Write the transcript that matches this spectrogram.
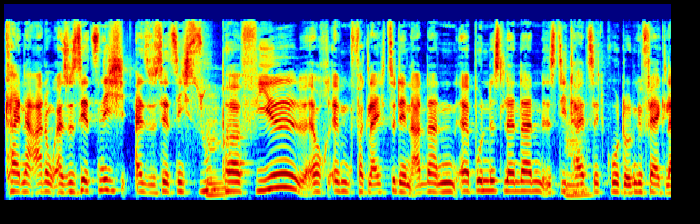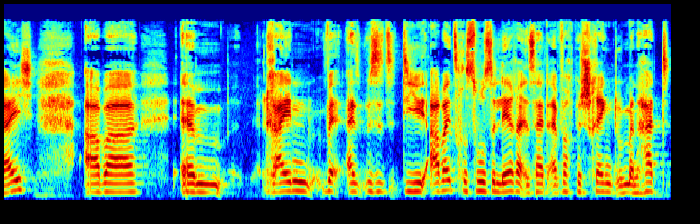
keine Ahnung, also ist jetzt nicht, also ist jetzt nicht super mhm. viel. Auch im Vergleich zu den anderen äh, Bundesländern ist die mhm. Teilzeitquote ungefähr gleich. Aber ähm, rein, also die Arbeitsressource Lehrer ist halt einfach beschränkt und man hat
